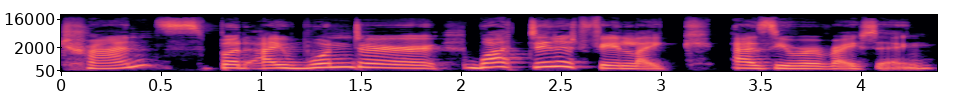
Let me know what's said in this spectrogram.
trance, but I wonder what did it feel like as you were writing?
